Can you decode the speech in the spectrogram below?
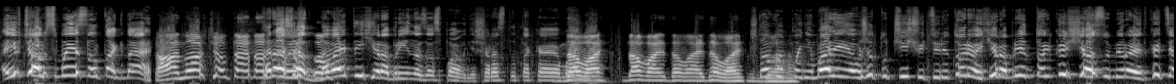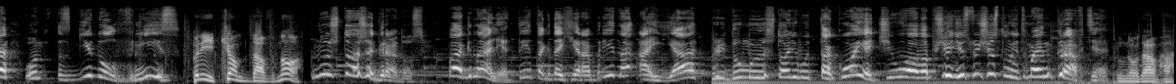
А и в чем смысл тогда? А ну а в чем тогда Хорошо, смысл? давай ты Херабрина заспавнишь, раз ты такая мама. Давай, давай, давай, давай. Чтобы да. вы понимали, я уже тут чищу территорию, а Херабрин только сейчас умирает, хотя он сгинул вниз. Причем давно. Ну что же, Градус, Погнали, ты тогда Херабрина, а я придумаю что-нибудь такое, чего вообще не существует в Майнкрафте. Ну давай.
